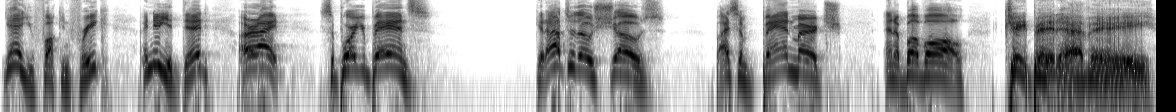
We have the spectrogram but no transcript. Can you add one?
Yeah, you fucking freak. I knew you did. All right, support your bands. Get out to those shows. Buy some band merch. And above all, keep it heavy.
